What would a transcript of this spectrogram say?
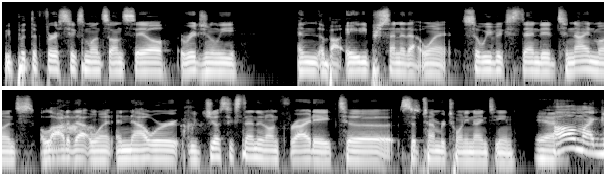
we put the first six months on sale originally. And about eighty percent of that went. So we've extended to nine months. A lot of that went, and now we're we just extended on Friday to September 2019. Yeah. Oh my gosh,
